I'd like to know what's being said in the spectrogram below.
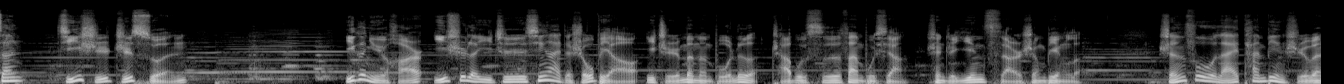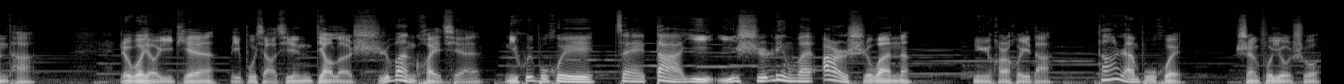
三，及时止损。一个女孩遗失了一只心爱的手表，一直闷闷不乐，茶不思饭不想，甚至因此而生病了。神父来探病时问她：“如果有一天你不小心掉了十万块钱，你会不会再大意遗失另外二十万呢？”女孩回答：“当然不会。”神父又说。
